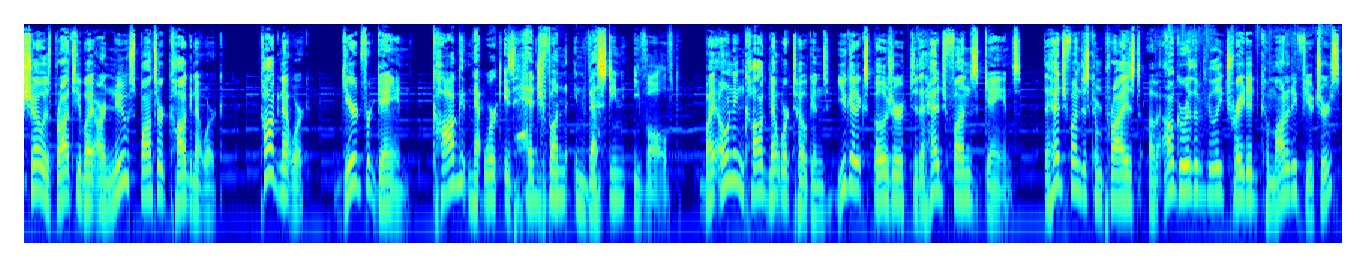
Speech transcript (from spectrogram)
show is brought to you by our new sponsor, Cog Network. Cog Network, geared for gain. Cog Network is hedge fund investing evolved. By owning Cog Network tokens, you get exposure to the hedge fund's gains. The hedge fund is comprised of algorithmically traded commodity futures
